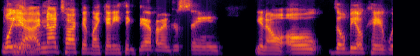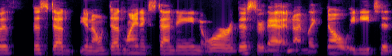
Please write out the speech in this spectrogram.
Well, yeah, I'm not talking like anything bad, but I'm just saying, you know, oh, they'll be okay with this dead, you know, deadline extending or this or that. And I'm like, no, we need to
